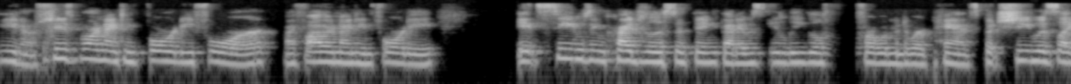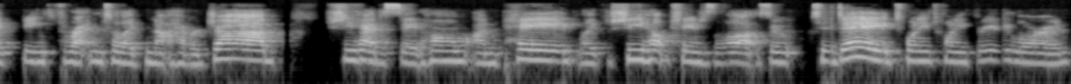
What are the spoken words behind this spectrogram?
you know, she was born 1944, my father 1940. It seems incredulous to think that it was illegal for women to wear pants, but she was like being threatened to like not have her job. She had to stay at home unpaid. Like she helped change the law. So today, 2023, Lauren,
